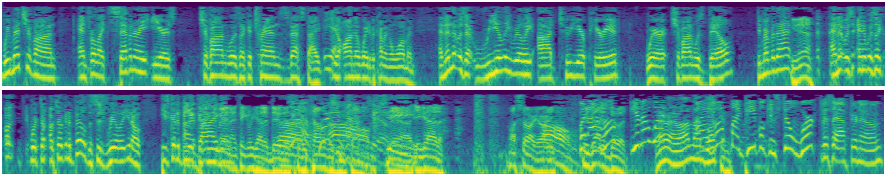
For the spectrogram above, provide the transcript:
We met Siobhan, and for like seven or eight years, Siobhan was like a transvestite, you know, on the way to becoming a woman. And then there was that really, really odd two-year period where Siobhan was Bill. Do you remember that? Yeah. And it was, and it was like, oh, we're t- I'm talking to Bill. This is really, you know, he's going to be All a guy bring him in. again. I think we got to do this ah. for the television of channel. course. Yeah, you got to. Oh, sorry, Artie. Oh. But you got to do it. You know what? All right, well, I'm not I looking. hope my people can still work this afternoon.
